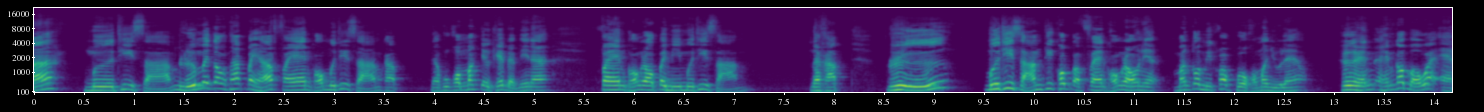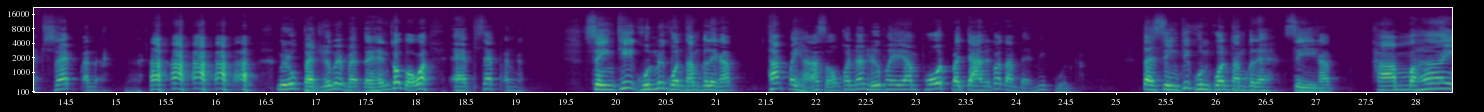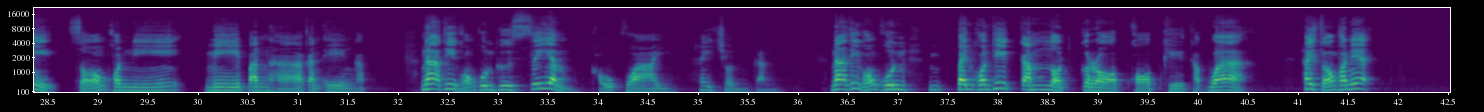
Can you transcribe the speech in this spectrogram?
มือที่สามหรือไม่ต้องทักไปหาแฟนของมือที่สามครับแต่ครูคอมมักเจอเคสแบบนี้นะ แฟนของเราไปมีมือที่สามนะครับ หรือมือที่สามที่คบกับแฟนของเราเนี่ย มันก็มีครอบครัวของมันอยู่แล้ว คือเห็นเห็นเขาบอกว่าแอบแซบกันไม่รู้แผดหรือไม่แผดแต่เห็นเขาบอกว่าแอบแซบกันครับสิ่งที่คุณไม่ควรทำกันเลยครับ ทักไปหาสองคนนั้นหรือพยายามโพสต์ประจานอะไรก็ตามแต่ไม่ควรครับ แต่สิ่งที่คุณควรทำกันเลยสี่ครับทำให้สองคนนี้มีปัญหากันเองครับ หน้าที่ของคุณคือเสี่ยมเขาควายให้ชนกัน หน้าที่ของคุณเป็นคนที่กำหนดกรอบขอบเขตครับว่า ให้สองคนเนี้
